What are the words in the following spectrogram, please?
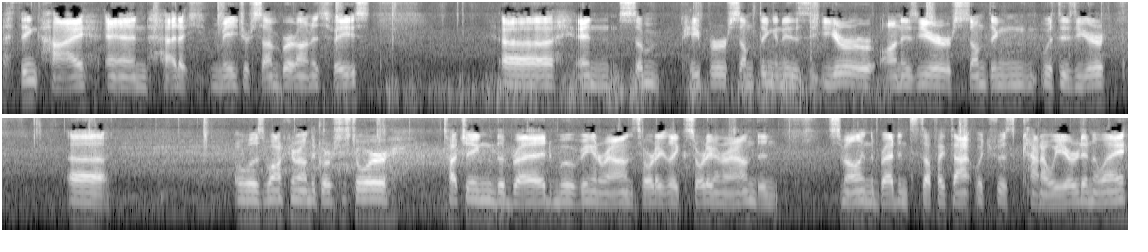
I think, high and had a major sunburn on his face. Uh, and some paper, something in his ear or on his ear or something with his ear. Uh, was walking around the grocery store touching the bread, moving it around, sorting like sorting around and smelling the bread and stuff like that, which was kind of weird in a way.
